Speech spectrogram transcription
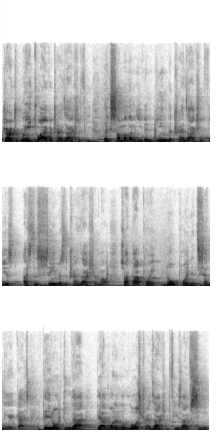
charge way too high of a transaction fee. Like some of them even being the transaction fee is as the same as the transaction amount. So at that point, no point in sending it, guys. They don't do that. They have one of the lowest transaction fees I've seen.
